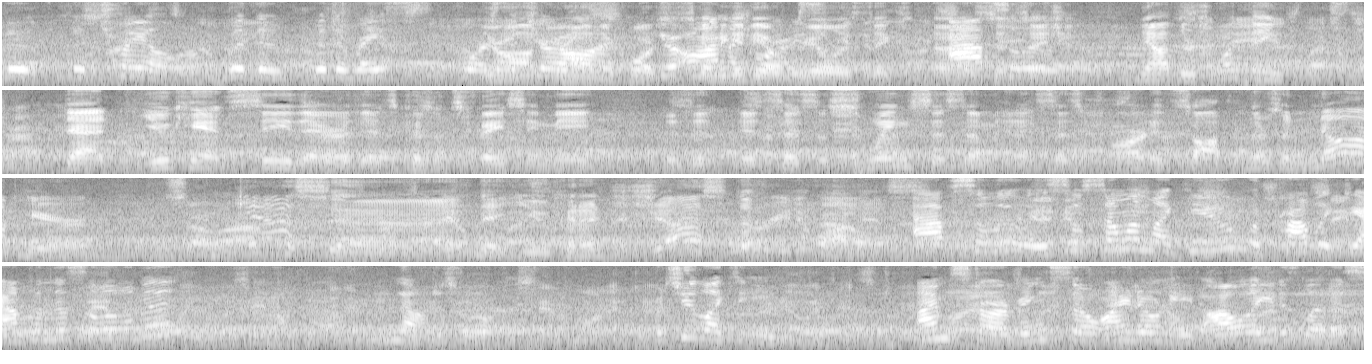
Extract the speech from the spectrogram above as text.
the, the trail with the with the race course You're that on, you're, you're on the course. You're it's on going to the give you a course. realistic uh, Absolutely. sensation. Now, there's one thing that you can't see there that's because it's facing me. Is it, it says the swing system and it says hard and soft, and there's a knob here. So guessing that you can adjust the feel on this. Absolutely. So someone like you would probably dampen this a little bit. No, just a little bit. But you like to eat. I'm starving, so I don't eat. All I eat is lettuce.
